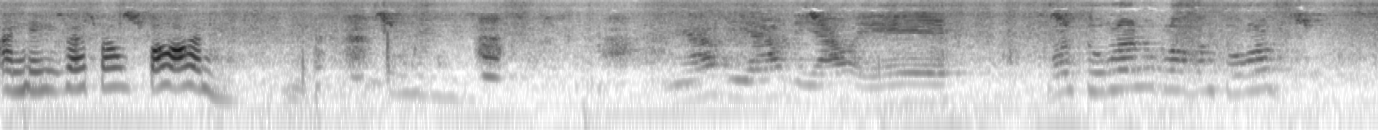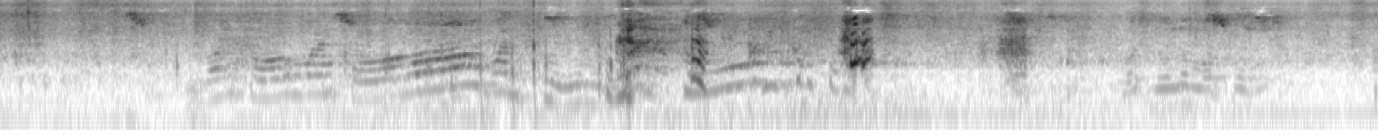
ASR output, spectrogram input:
อันนี้ก็ต้องป้อนเดี๋ยวเดี๋ยวเดี๋ยวเอ๋บนสูงแล้วลูกเราบนสูงแล้วบนสูงบนสูงบนสูงมูถูบนสูง บ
